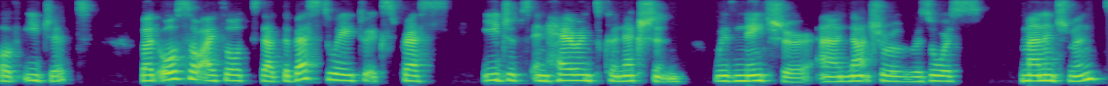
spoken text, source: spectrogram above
of egypt but also i thought that the best way to express egypt's inherent connection with nature and natural resource management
